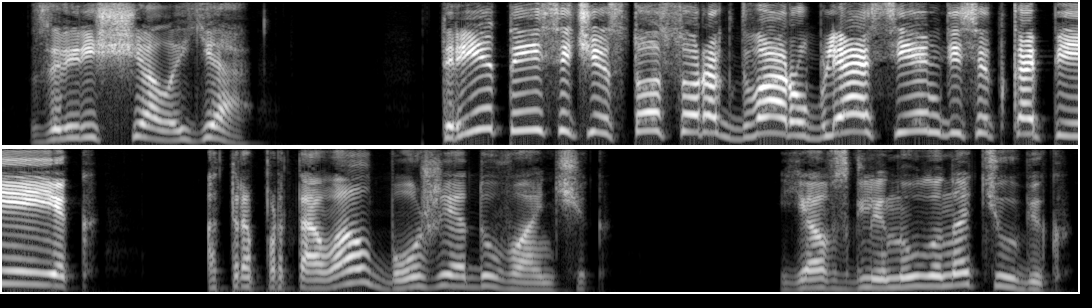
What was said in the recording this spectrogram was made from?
— заверещала я. «Три тысячи сто сорок два рубля семьдесят копеек!» — отрапортовал божий одуванчик. Я взглянула на тюбик.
